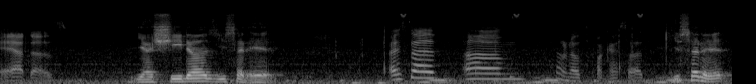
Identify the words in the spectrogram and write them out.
Yeah, it does. Yeah, she does. You said it. I said, um, I don't know what the fuck I said. You said it.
